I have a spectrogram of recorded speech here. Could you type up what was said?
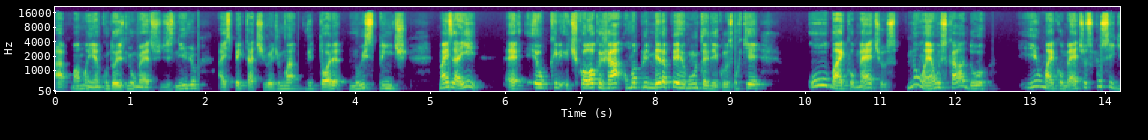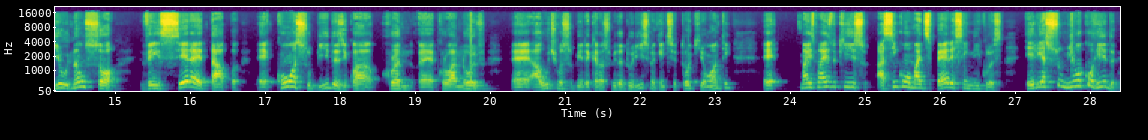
amanhã com 2 mil metros de desnível, a expectativa é de uma vitória no sprint. Mas aí é, eu te coloco já uma primeira pergunta, Nicolas, porque o Michael Matthews não é um escalador. E o Michael Matthews conseguiu não só vencer a etapa é, com as subidas e com a é, Croanov, é, a última subida, que era uma subida duríssima que a gente citou aqui ontem, é, mas mais do que isso, assim como o Mads Pedersen, Nicolas, ele assumiu a corrida.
